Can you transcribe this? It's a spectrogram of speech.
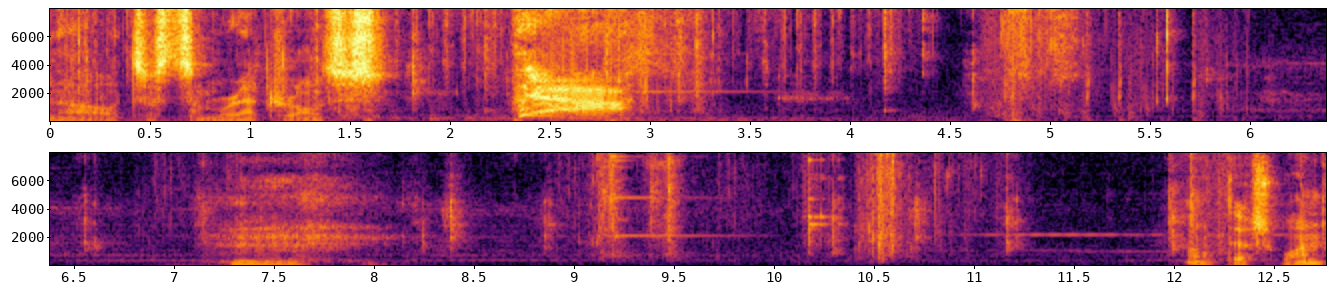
No, just some radroaches. There's one.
